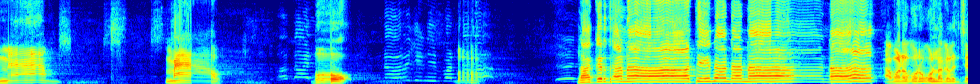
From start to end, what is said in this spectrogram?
மேம் மேம் போ. நகர் தானா தீனா நானா. அவனுக்கு ஒரு கொள்ள கழிச்ச.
